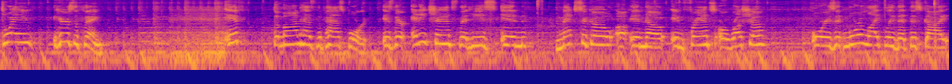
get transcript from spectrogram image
Duane, here's the thing. If the mom has the passport, is there any chance that he's in Mexico, uh, in uh, in France or Russia, or is it more likely that this guy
